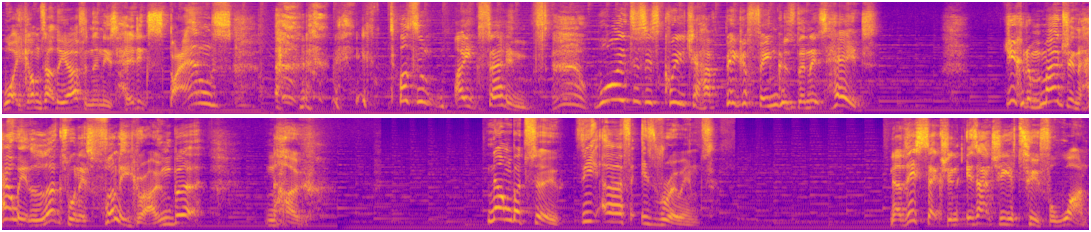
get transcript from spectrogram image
What, he comes out of the earth and then his head expands? it doesn't make sense. Why does this creature have bigger fingers than its head? You can imagine how it looks when it's fully grown, but no. Number two, the Earth is ruined. Now this section is actually a two for one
